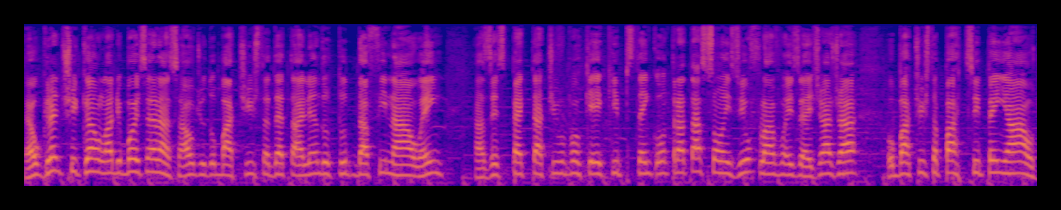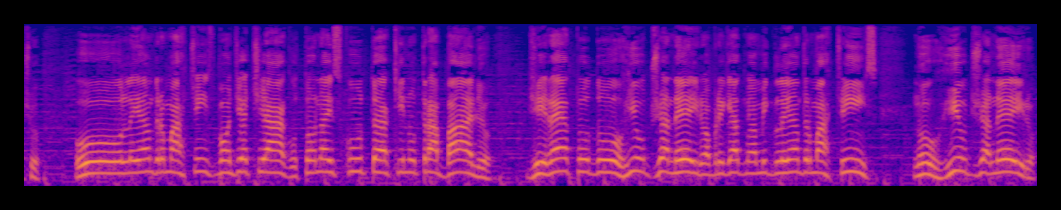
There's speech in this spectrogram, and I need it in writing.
É o grande Chicão lá de Boa Serança. Áudio do Batista detalhando tudo da final, hein? As expectativas, porque equipes têm contratações, viu, Flávio Moisés? Já já o Batista participa em áudio. O Leandro Martins, bom dia, Tiago. Tô na escuta aqui no trabalho, direto do Rio de Janeiro. Obrigado, meu amigo Leandro Martins, no Rio de Janeiro,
